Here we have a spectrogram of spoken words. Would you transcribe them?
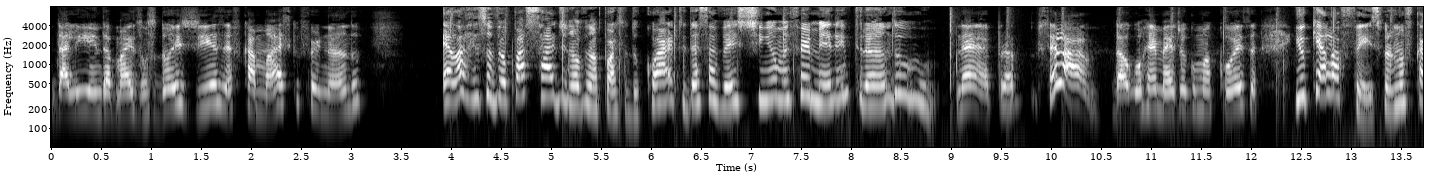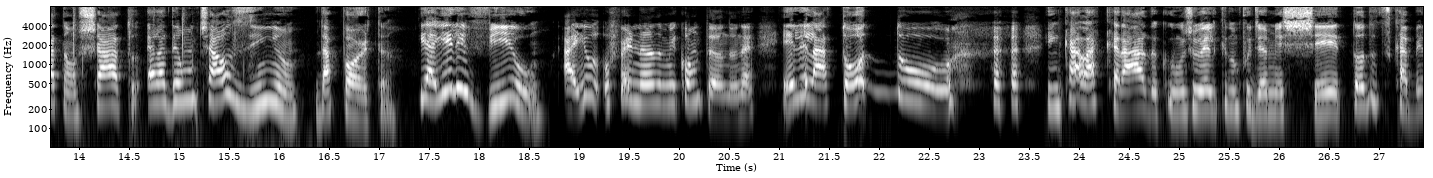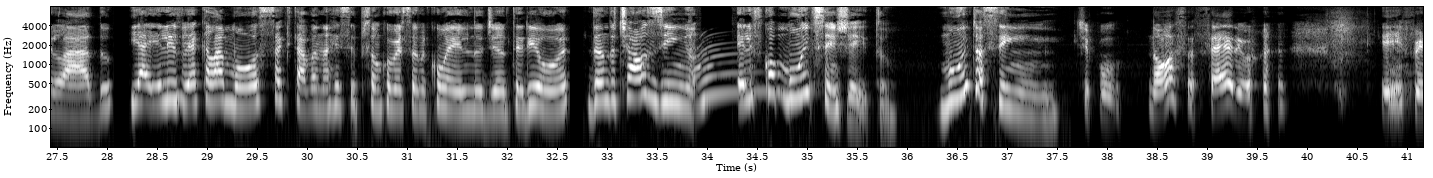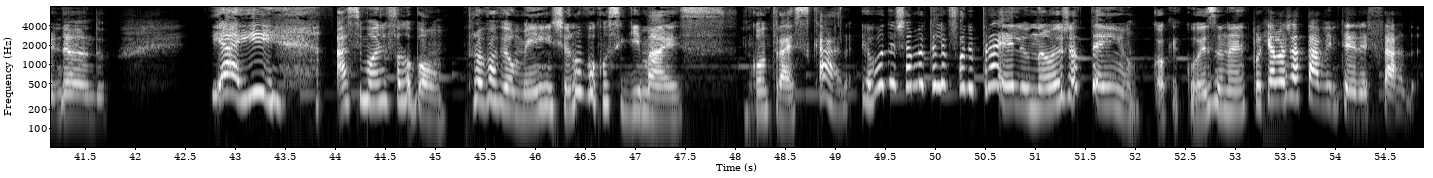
dali ainda mais uns dois dias, ia ficar mais que o Fernando ela resolveu passar de novo na porta do quarto e dessa vez tinha uma enfermeira entrando, né, pra, sei lá, dar algum remédio, alguma coisa. E o que ela fez? Para não ficar tão chato, ela deu um tchauzinho da porta. E aí ele viu, aí o, o Fernando me contando, né, ele lá todo encalacrado, com o joelho que não podia mexer, todo descabelado. E aí ele vê aquela moça que estava na recepção conversando com ele no dia anterior, dando tchauzinho. Ele ficou muito sem jeito. Muito assim, tipo, nossa, sério? e Fernando. E aí, a Simone falou: bom, provavelmente eu não vou conseguir mais encontrar esse cara, eu vou deixar meu telefone para ele. O não eu já tenho, qualquer coisa, né? Porque ela já estava interessada.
